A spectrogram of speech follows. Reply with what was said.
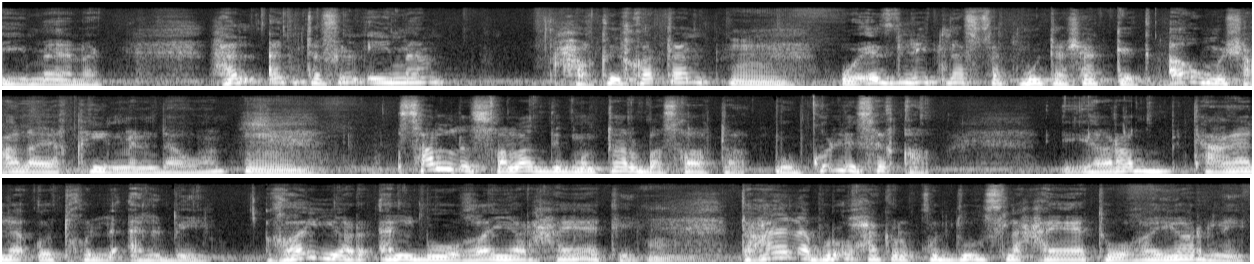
إيمانك. هل أنت في الإيمان؟ حقيقة؟ وإذ ليك نفسك متشكك أو مش على يقين من دوام صلي الصلاة دي بمنتهى البساطة وبكل ثقة. يا رب تعالى ادخل لقلبي غير قلبي وغير حياتي. تعالى بروحك القدوس لحياتي وغيرني.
